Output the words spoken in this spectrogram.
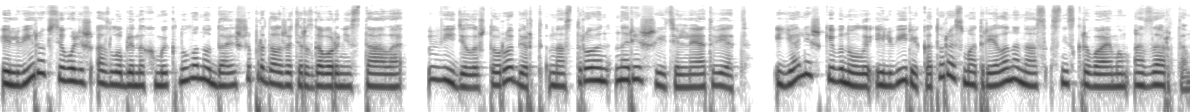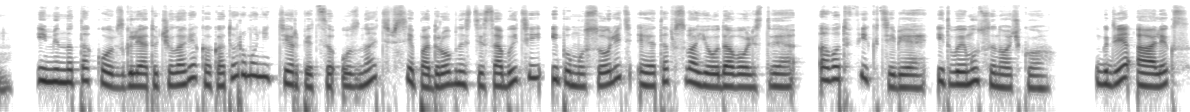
Эльвира всего лишь озлобленно хмыкнула, но дальше продолжать разговор не стала, Видела, что Роберт настроен на решительный ответ. Я лишь кивнула Эльвире, которая смотрела на нас с нескрываемым азартом. Именно такой взгляд у человека, которому не терпится узнать все подробности событий и помусолить это в свое удовольствие. А вот фиг тебе и твоему сыночку. «Где Алекс?»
